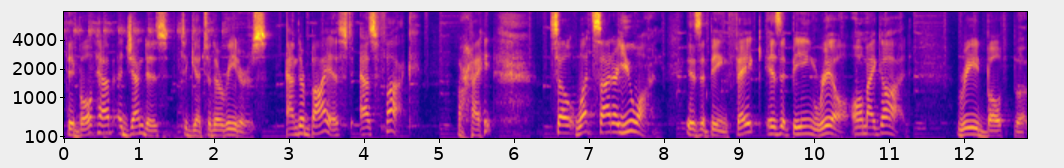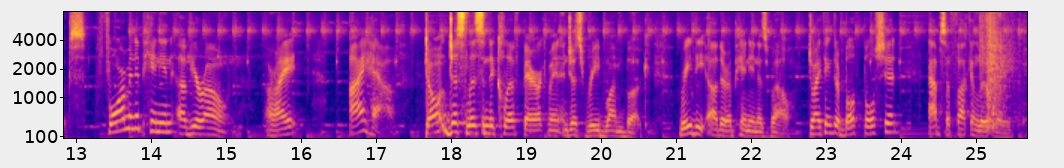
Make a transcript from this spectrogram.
They both have agendas to get to their readers, and they're biased as fuck, all right? So, what side are you on? Is it being fake? Is it being real? Oh my God. Read both books. Form an opinion of your own, all right? I have. Don't just listen to Cliff Barackman and just read one book. Read the other opinion as well. Do I think they're both bullshit? Absolutely.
